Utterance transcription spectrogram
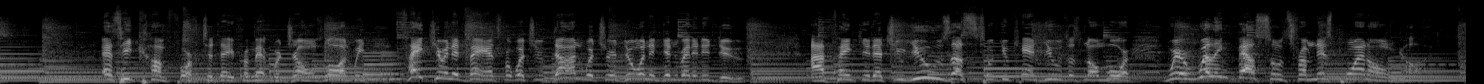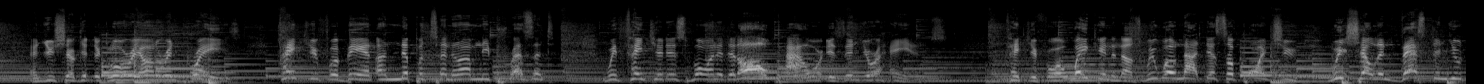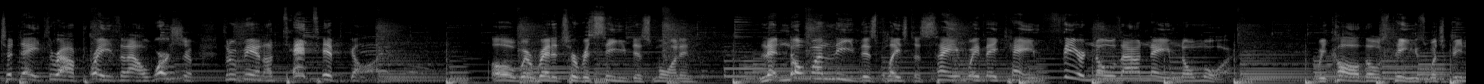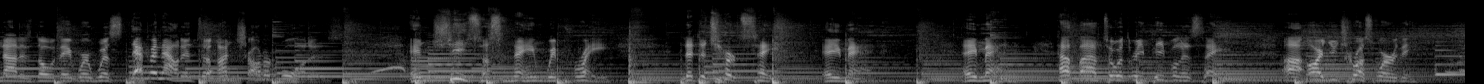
as he come forth today from Edward Jones. Lord, we thank you in advance for what you've done, what you're doing, and getting ready to do. I thank you that you use us till you can't use us no more. We're willing vessels from this point on, God and you shall get the glory, honor, and praise. Thank you for being omnipotent and omnipresent. We thank you this morning that all power is in your hands. Thank you for awakening us. We will not disappoint you. We shall invest in you today through our praise and our worship, through being attentive, God. Oh, we're ready to receive this morning. Let no one leave this place the same way they came. Fear knows our name no more. We call those things which be not as though they were. We're stepping out into uncharted waters. In Jesus' name we pray. Let the church say, Amen. Amen. High five two or three people and say, uh, Are you trustworthy?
